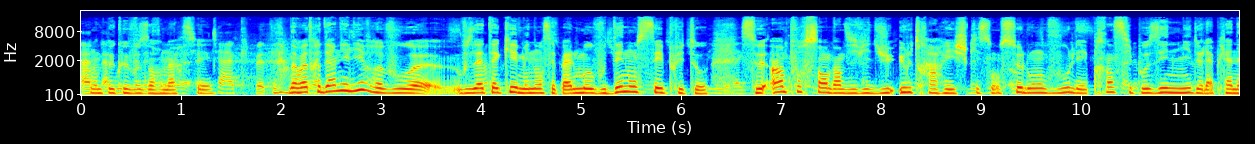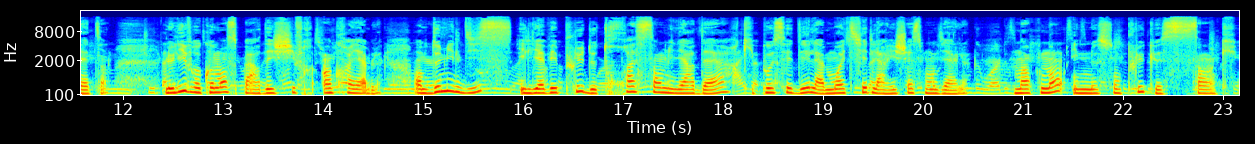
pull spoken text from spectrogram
On ne peut que vous en remercier. Dans votre dernier livre, vous euh, vous attaquez, mais non, c'est pas le mot, vous dénoncez plutôt ce 1% d'individus ultra riches qui sont, selon vous, les principaux ennemis de la planète. Le livre commence par des chiffres incroyables. En 2010, il y avait plus de 300 milliardaires qui possédaient la moitié de la richesse mondiale. Maintenant, ils ne sont plus que 5.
